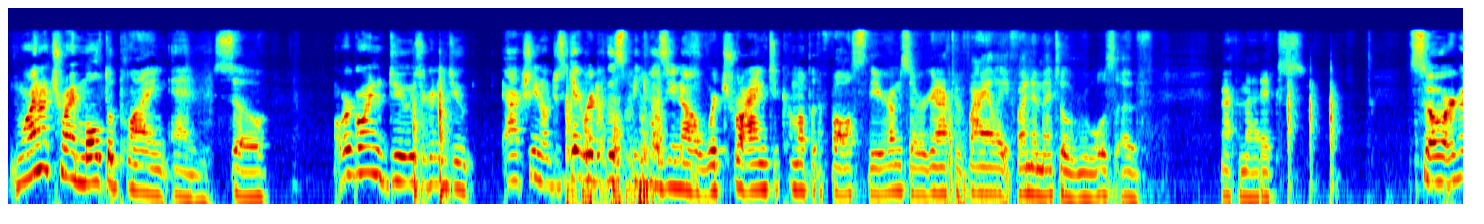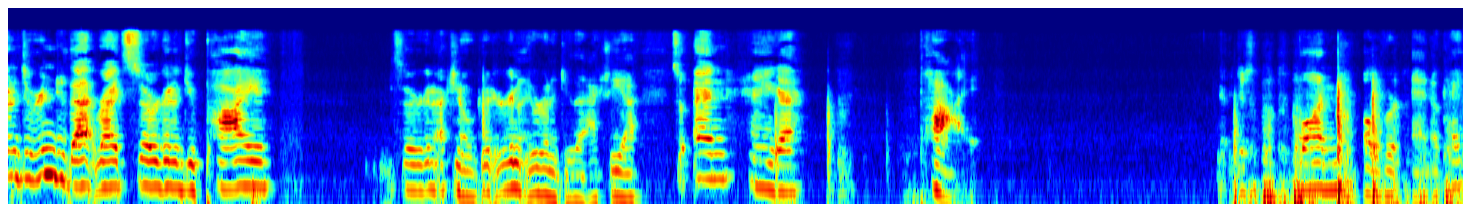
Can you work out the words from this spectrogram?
Why not try multiplying n? So, what we're going to do is we're going to do actually, you know, just get rid of this because, you know, we're trying to come up with a false theorem, so we're going to have to violate fundamental rules of mathematics. So we're going to do, we're going to do that, right? So we're going to do pi, so we're going to, actually, no, we're going to, we're going to do that, actually, yeah. So n, go, pi. Yeah, just 1 over n, okay?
